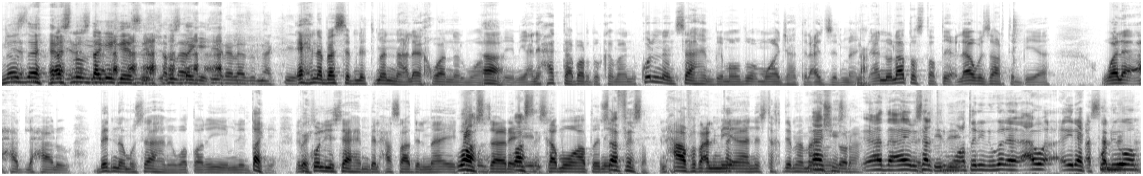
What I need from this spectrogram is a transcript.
نص دقيقة. بس نص دقيقة يا سيدي نص دقيقة. لازم نحكي. إحنا بس بنتمنى على إخواننا المواطنين آه. يعني حتى برضه كمان كلنا نساهم بموضوع مواجهة العجز المائي نعم. لأنه لا تستطيع لا وزارة البيئة ولا أحد لحاله. بدنا مساهمة وطنية من الجميع. طيب. الكل يساهم بالحصاد المائي كمزارعين كمواطنين. نحافظ على المياه طيب. نستخدمها ما ماشي هذا هاي رسالة المواطنين يقول لك كل يوم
